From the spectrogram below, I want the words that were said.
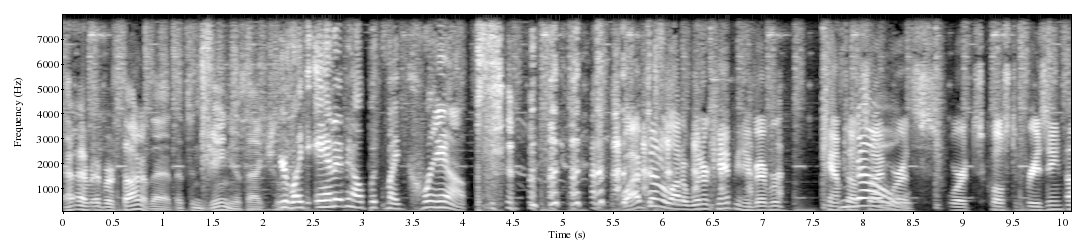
ever, ever thought of that. That's ingenious, actually. You're like, and it helped with my cramps. Well, I've done a lot of winter camping. Have you ever camped outside No. where it's where it's close to freezing? uh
